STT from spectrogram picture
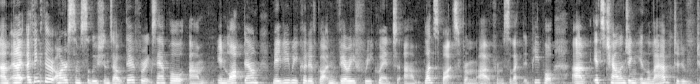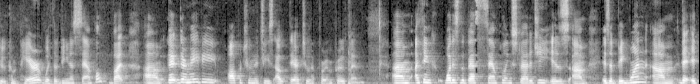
Um, and I, I think there are some solutions out there. For example, um, in lockdown, maybe we could have gotten very frequent um, blood spots from, uh, from selected people. Um, it's challenging in the lab to, do, to compare with a venous sample, but um, there, there may be opportunities out there to, for improvement. Um, I think what is the best sampling strategy is, um, is a big one. Um, it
